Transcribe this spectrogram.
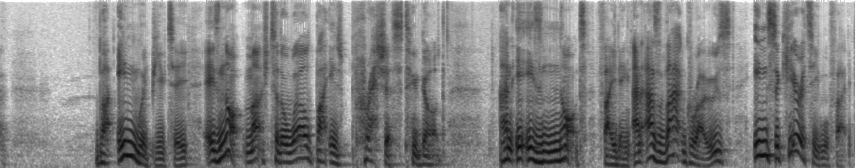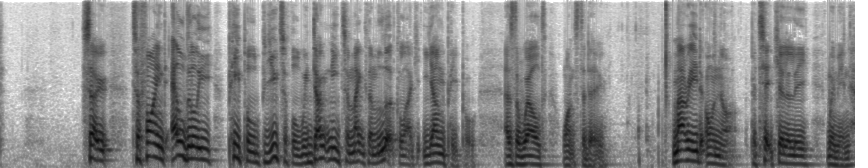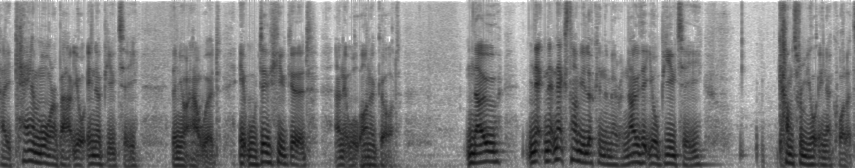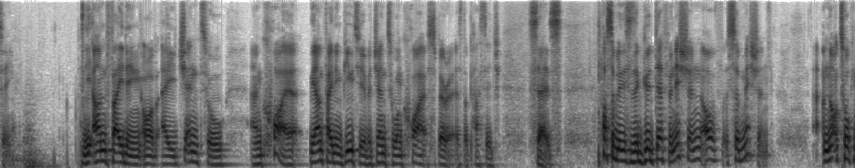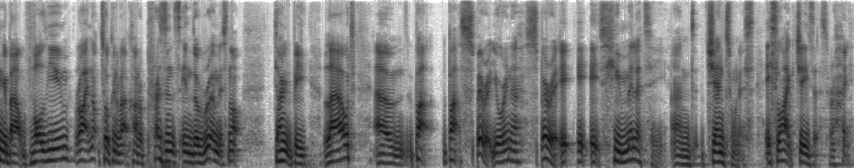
But inward beauty is not much to the world, but is precious to God. And it is not fading. And as that grows, insecurity will fade. So, to find elderly people beautiful, we don't need to make them look like young people as the world wants to do. Married or not, particularly women, hey, care more about your inner beauty than your outward. It will do you good and it will honour God. Know, ne- next time you look in the mirror, know that your beauty comes from your inner quality. The unfading of a gentle and quiet, the unfading beauty of a gentle and quiet spirit, as the passage says. Possibly this is a good definition of submission. I'm not talking about volume, right? Not talking about kind of presence in the room. It's not, don't be loud, um, but but spirit, your inner spirit, it, it, it's humility and gentleness. It's like Jesus, right?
